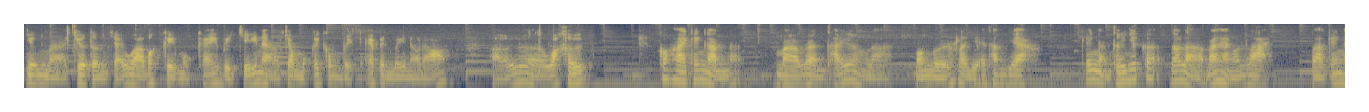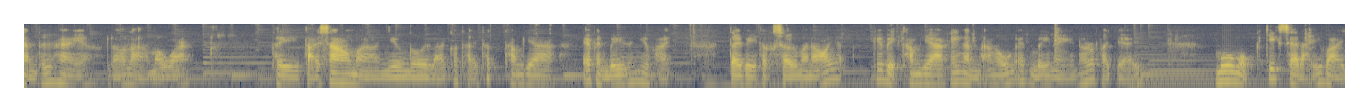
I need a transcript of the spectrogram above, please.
nhưng mà chưa từng trải qua bất kỳ một cái vị trí nào trong một cái công việc F&B nào đó ở ờ, quá khứ. Có hai cái ngành mà mình thấy rằng là mọi người rất là dễ tham gia. Cái ngành thứ nhất đó, là bán hàng online và cái ngành thứ hai đó là mở quán. Thì tại sao mà nhiều người lại có thể thích tham gia F&B đến như vậy? Tại vì thật sự mà nói cái việc tham gia cái ngành ăn uống F&B này nó rất là dễ. Mua một chiếc xe đẩy vài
